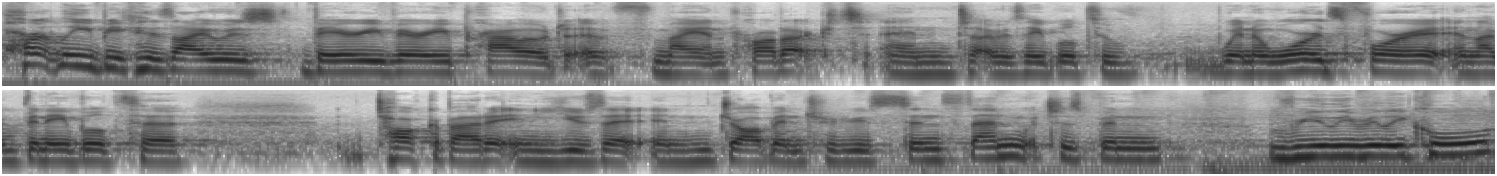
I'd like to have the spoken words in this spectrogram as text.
partly because I was very, very proud of my end product and I was able to win awards for it and I've been able to talk about it and use it in job interviews since then, which has been really, really cool.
